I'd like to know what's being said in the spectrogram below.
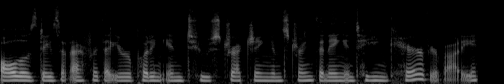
all those days of effort that you were putting into stretching and strengthening and taking care of your body.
